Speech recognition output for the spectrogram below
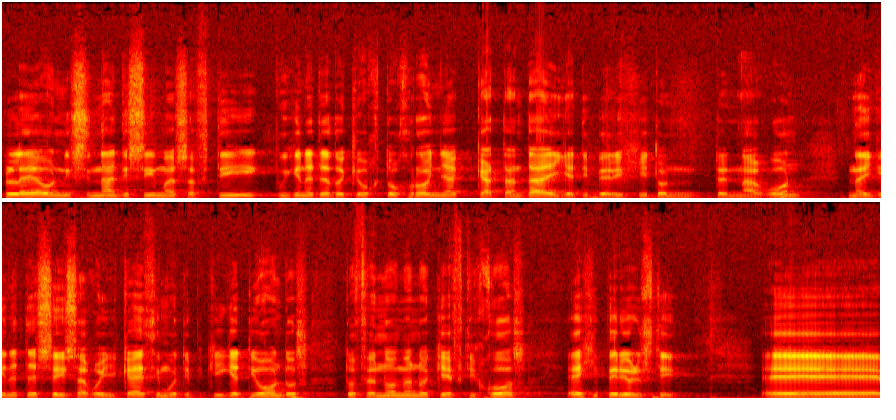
πλέον η συνάντησή μας αυτή που γίνεται εδώ και 8 χρόνια καταντάει για την περιοχή των τεναγών να γίνεται σε εισαγωγικά εθιμοτυπική γιατί όντως το φαινόμενο και ευτυχώς έχει περιοριστεί. Ε,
